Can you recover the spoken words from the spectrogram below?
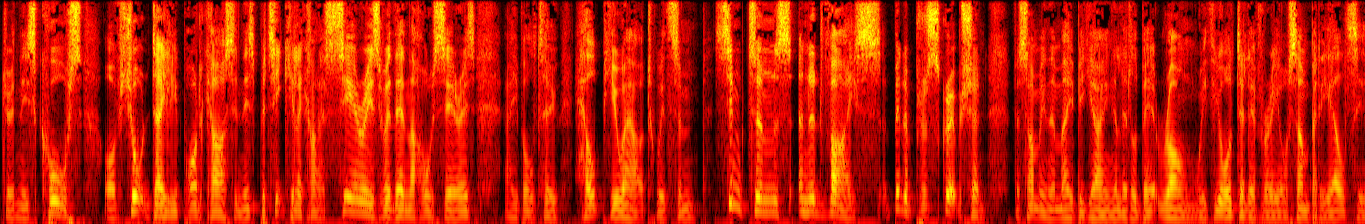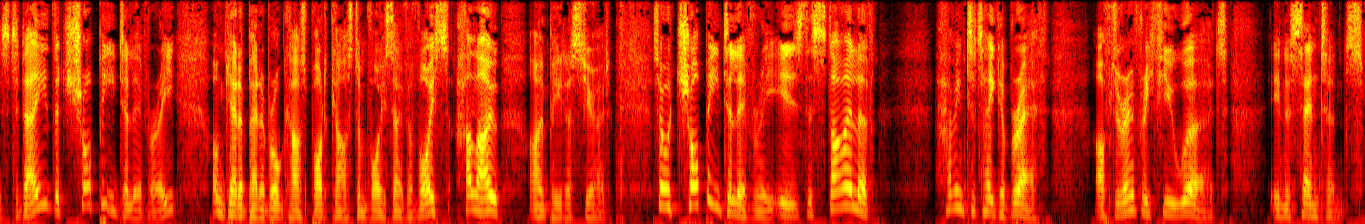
during this course of short daily podcasts in this particular kind of series within the whole series, able to help you out with some symptoms and advice, a bit of prescription for something that may be going a little bit wrong with your delivery or somebody else's. Today, the choppy delivery on Get a Better Broadcast podcast and voice over voice. Hello, I'm Peter Stewart. So, a choppy delivery is the style of having to take a breath after every few words in a sentence.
